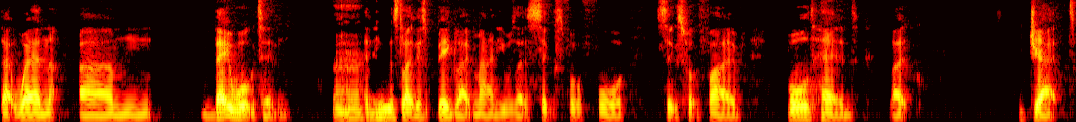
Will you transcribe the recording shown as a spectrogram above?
that when um, they walked in, Uh-huh. and he was like this big, like man, he was like six foot four, six foot five, bald head, like jacked,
